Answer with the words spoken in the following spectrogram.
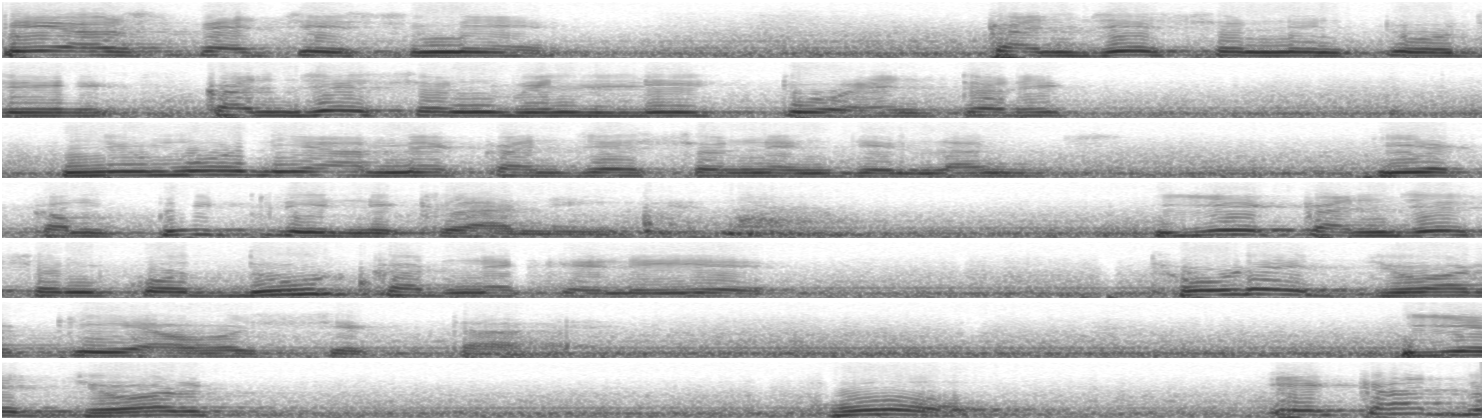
Peyer's patches में congestion in to the congestion will lead to enteric pneumonia में कंजेशन इन दी लंग्स ये कंप्लीटली निकला नहीं है। ये कंजेशन को दूर करने के लिए थोड़े ज्वर की आवश्यकता है। ये ज्वर हो, एकाध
